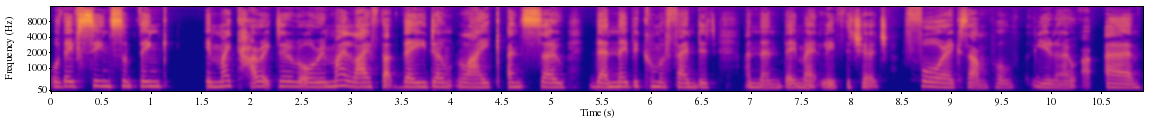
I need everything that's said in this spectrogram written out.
or they've seen something in my character or in my life that they don't like. And so then they become offended and then they might leave the church. For example, you know, um,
